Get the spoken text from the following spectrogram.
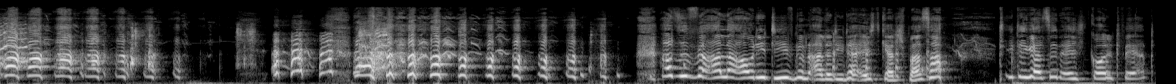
Also für alle Auditiven und alle, die da echt gern Spaß haben, die Dinger sind echt Gold wert.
